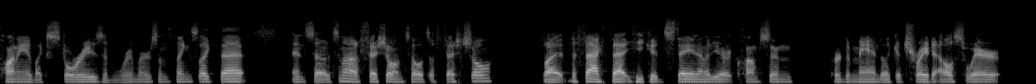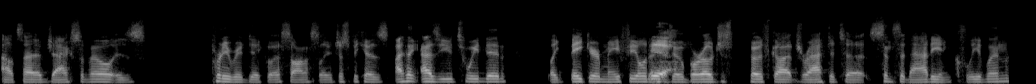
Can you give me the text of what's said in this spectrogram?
plenty of like stories and rumors and things like that, and so it's not official until it's official. But the fact that he could stay another year at Clemson or demand like a trade elsewhere outside of Jacksonville is pretty ridiculous, honestly. Just because I think, as you tweeted, like Baker Mayfield and Yeah. Joe Burrow just both got drafted to Cincinnati and Cleveland,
